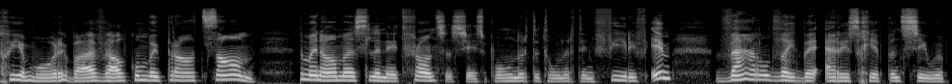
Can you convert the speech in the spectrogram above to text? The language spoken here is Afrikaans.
Goeiemôre, baie welkom by Praat Saam. My naam is Lenet Fransis. Jy's op 100 tot 104 FM wêreldwyd by rsg.co.za.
